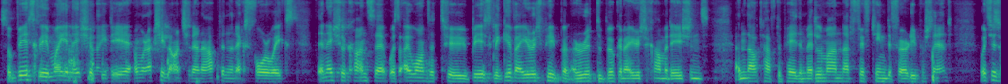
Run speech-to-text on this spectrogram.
So basically, my initial idea, and we're actually launching an app in the next four weeks. The initial concept was I wanted to basically give Irish people a route to book in Irish accommodations and not have to pay the middleman that 15 to 30%, which is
